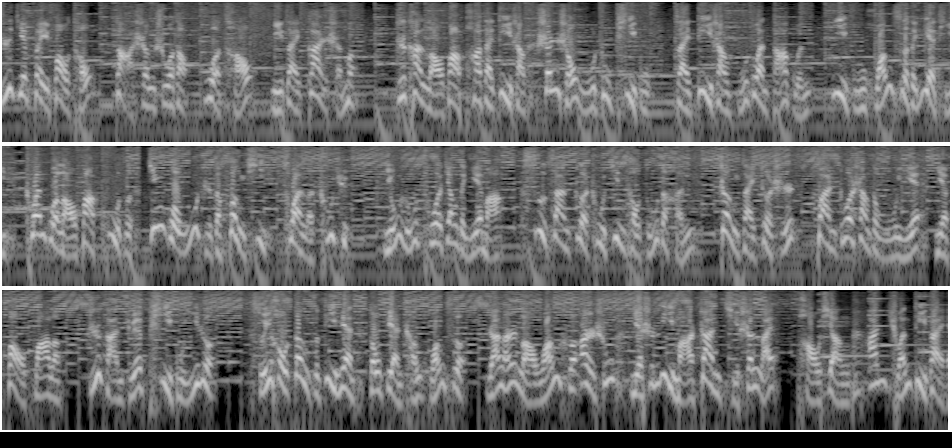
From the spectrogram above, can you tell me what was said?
直接被爆头，大声说道：“卧槽，你在干什么？”只看老爸趴在地上，伸手捂住屁股，在地上不断打滚，一股黄色的液体穿过老爸裤子，经过五指的缝隙窜了出去，犹如脱缰的野马，四散各处，劲头足得很。正在这时，饭桌上的五爷也爆发了，只感觉屁股一热，随后凳子、地面都变成黄色。然而老王和二叔也是立马站起身来，跑向安全地带。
